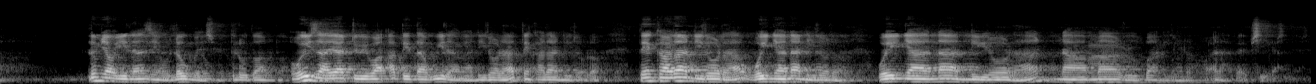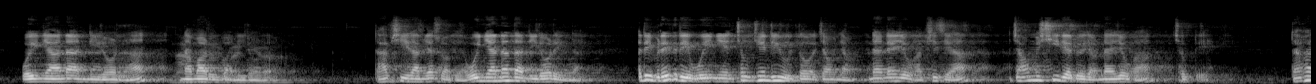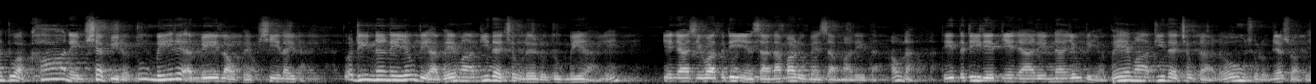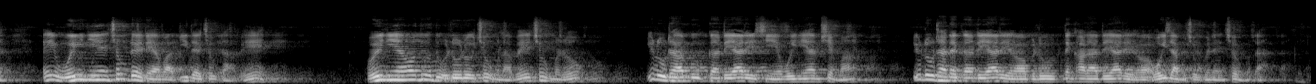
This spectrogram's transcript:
လွတ်မြောက်ရေးလမ်းစဉ်ကိုလုံမယ်ဆိုရင်ဒီလိုသွားမှာအဝိဇ္ဇာယတွေ့ဝအတေတဝိရာကနေတော့တာသင်္ခါရနေတော့တော့သင်္ခါရနေတော့တာဝိညာဏနေတော့တော့ဝိညာဏနိရောဓနာမရူပနိရောဓအဲ့ဒါပဲဖြေတာဝိညာဏနိရောဓနာမရူပနိရောဓဒါဖြေတာမြတ်စွာဘုရားဝိညာဏတ္တနိရောဓိနာ အဲ့ဒီပရိသေတွေဝိညာဉ်ချုပ်ချင်းတည်းဟူသောအကြောင်းကြောင့်အနန္တရုပ်ဟာဖြစ်เสียအကြောင်းမရှိတဲ့အတွက်ကြောင့်နာရုပ်ဟာချုပ်တယ်ဒါကသူကခါနေဖြတ်ပြီးတော့ तू မေးတဲ့အမေးလောက်ပဲဖြေလိုက်တာသူဒီနန္ဒီရုပ်တရားဘယ်မှာအပြည့်တဲ့ချုပ်လဲလို့ तू မေးတာလေပညာရှိဝတတိယင်္စာနာမရူပင်္စာမာရိတာဟုတ်လားဒီတတိတွေပညာတွေနာရုပ်တရားဘယ်မှာအပြည့်တဲ့ချုပ်တာလုံးဆိုလို့မြတ်စွာဘုရားအဲ့ဝိညာဉ်ချုပ်တဲ့နေရာမှာအပြည့်တဲ့ချုပ်တာပဲဝိညာဉ်ဟောသူ့သူအလိုလိုချုပ်မလားဘယ်ချုပ်မလို့ပြုလုပ်ထားမှုကံတရားတွေရှင်ဝိညာဉ်ဖြစ်မှာ ပြုလုပ်ထားတဲ့ကံတရားတွေရောဘလို့သင်္ခါရတရားတွေရောအဝိဇ္ဇာမချုပ်ဘဲနဲ့ချုပ်မလား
